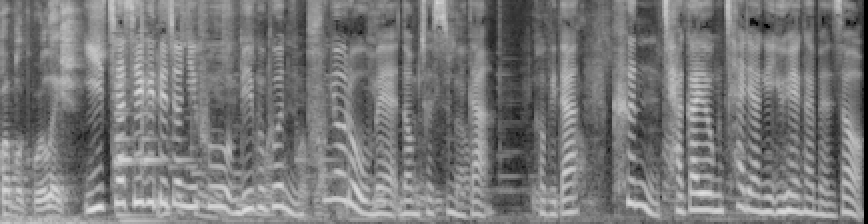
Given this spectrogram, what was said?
Public relations. 2차 세계대전 이후 미국은 풍요로움에 넘쳤습니다. 거기다 큰 자가용 차량이 유행하면서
